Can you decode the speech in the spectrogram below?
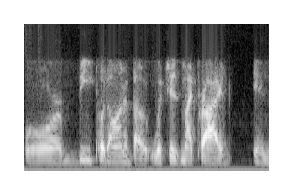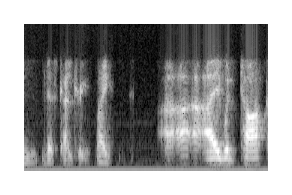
or be put on about, which is my pride in this country. Like, I, I would talk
